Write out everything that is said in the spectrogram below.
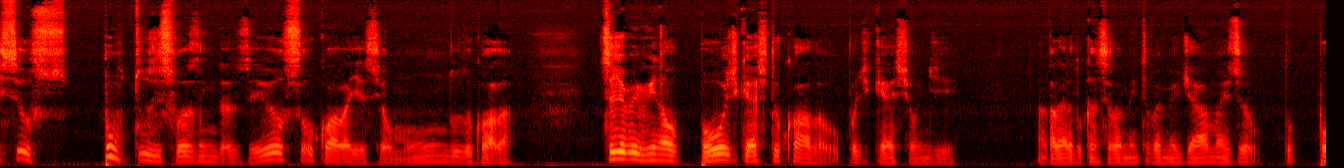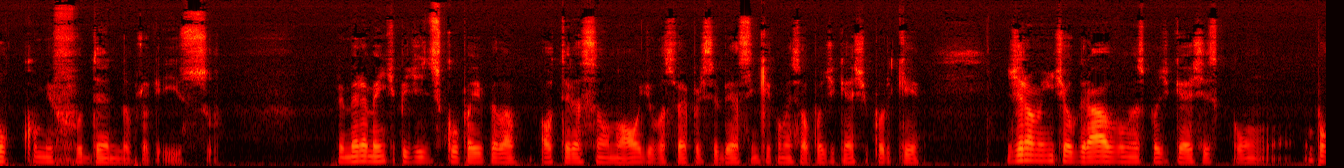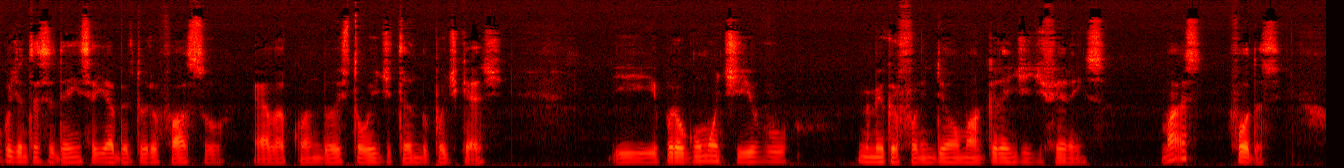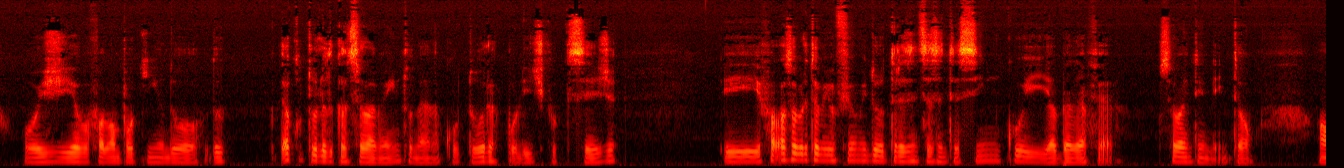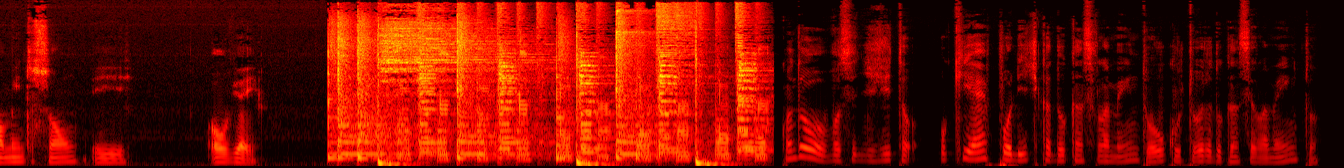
seus putos e suas lindas? Eu sou o Koala e esse é o Mundo do Koala. Seja bem-vindo ao podcast do Koala, o podcast onde a galera do cancelamento vai me odiar, mas eu tô pouco me fudendo pra isso. Primeiramente, pedir desculpa aí pela alteração no áudio, você vai perceber assim que começar o podcast, porque geralmente eu gravo meus podcasts com um pouco de antecedência e a abertura eu faço ela quando eu estou editando o podcast. E por algum motivo meu microfone deu uma grande diferença. Mas foda-se. Hoje eu vou falar um pouquinho do, do da cultura do cancelamento, né, na cultura política o que seja. E falar sobre também o filme do 365 e a Bela e a Fera. Você vai entender, então. Aumenta o som e ouve aí. Quando você digita o que é política do cancelamento ou cultura do cancelamento,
